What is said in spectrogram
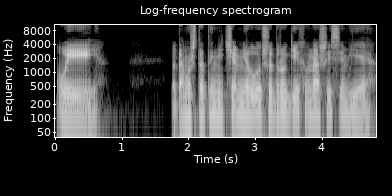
уи. Потому что ты ничем не лучше других в нашей семье.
